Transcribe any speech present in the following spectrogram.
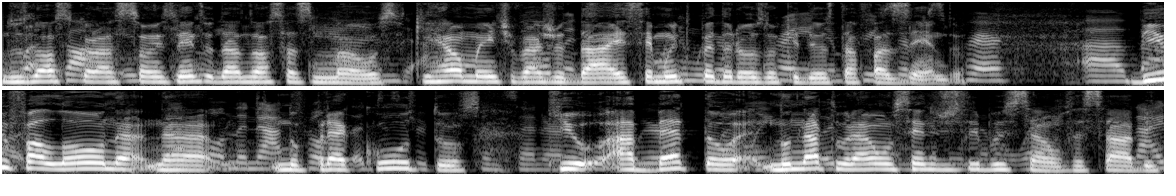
dos nossos corações, dentro das nossas mãos, que realmente vai ajudar e ser muito poderoso no que Deus está fazendo. Bill falou na, na, no pré-culto que a Bethel, no natural, é um centro de distribuição, você sabe.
